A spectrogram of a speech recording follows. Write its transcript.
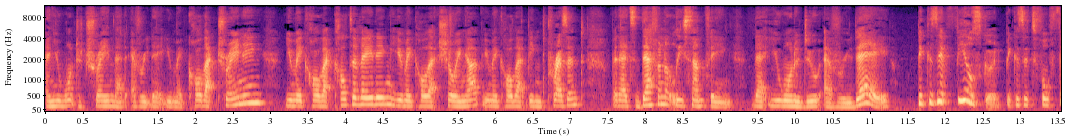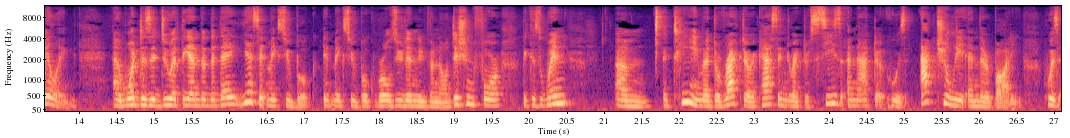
And you want to train that every day. You may call that training, you may call that cultivating, you may call that showing up, you may call that being present, but that's definitely something that you want to do every day because it feels good, because it's fulfilling. And what does it do at the end of the day? Yes, it makes you book. It makes you book roles you didn't even audition for. Because when um, a team, a director, a casting director sees an actor who is actually in their body, who is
